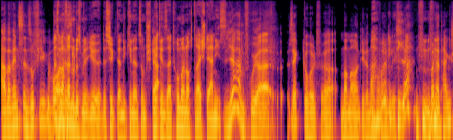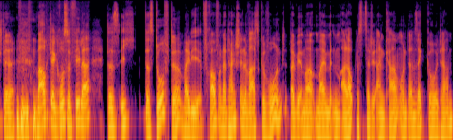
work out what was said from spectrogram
Aber wenn es dann so viel geworden Das macht ist. dann nur das Milieu. Das schickt dann die Kinder zum Spätchen, sagt, hol mal noch drei Sternis. Wir haben früher Sekt geholt für Mama und ihre Nachbarin. wirklich? Ja, von der Tankstelle. War auch der große Fehler, dass ich das durfte, weil die Frau von der Tankstelle war es gewohnt, weil wir immer mal mit einem Erlaubniszettel ankamen und dann Sekt geholt haben.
